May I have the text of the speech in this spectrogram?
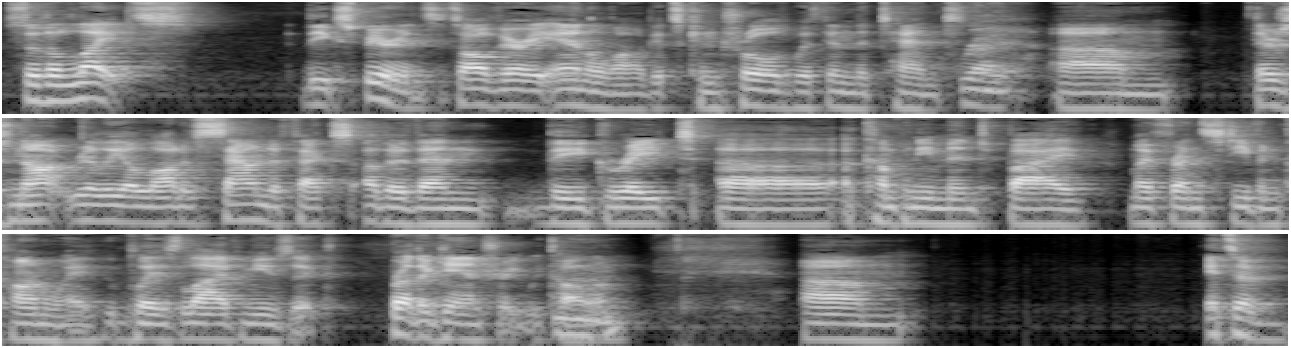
So the lights, the experience, it's all very analog. It's controlled within the tent. Right. Um, there's not really a lot of sound effects other than the great uh, accompaniment by my friend Stephen Conway, who plays live music. Brother Gantry, we call him. Um, it's a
